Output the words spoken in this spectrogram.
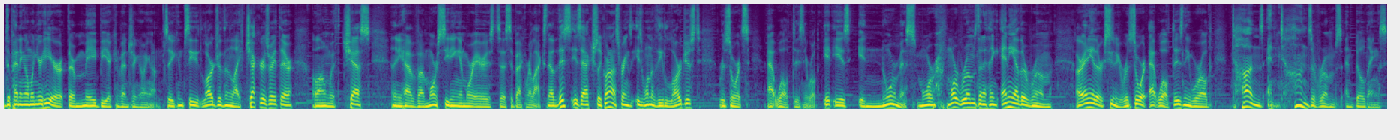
depending on when you're here, there may be a convention going on. So you can see larger than life checkers right there, along with chess, and then you have uh, more seating and more areas to sit back and relax. Now, this is actually Coronado Springs is one of the largest resorts at Walt Disney World. It is enormous, more more rooms than I think any other room or any other excuse me resort at Walt Disney World. Tons and tons of rooms and buildings,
